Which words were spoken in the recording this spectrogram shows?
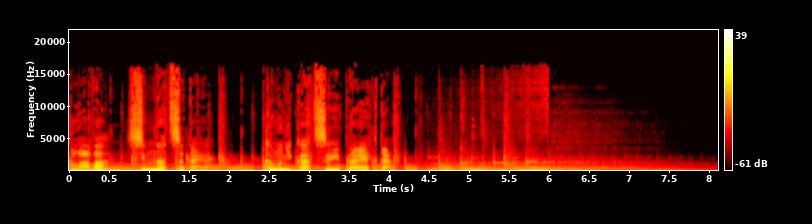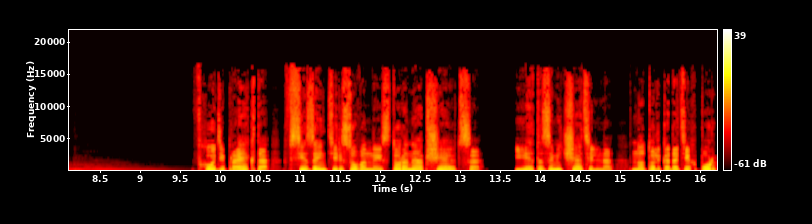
Глава 17. Коммуникации проекта. В ходе проекта все заинтересованные стороны общаются. И это замечательно, но только до тех пор,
